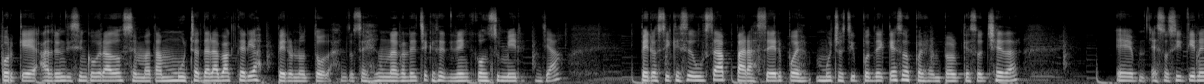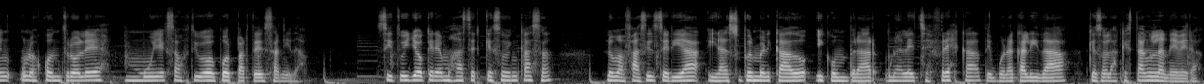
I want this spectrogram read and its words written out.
porque a 35 grados se matan muchas de las bacterias, pero no todas. Entonces es una leche que se tiene que consumir ya pero sí que se usa para hacer pues muchos tipos de quesos, por ejemplo el queso cheddar. Eh, eso sí tienen unos controles muy exhaustivos por parte de sanidad. Si tú y yo queremos hacer queso en casa, Lo más fácil sería ir al supermercado y comprar una leche fresca de buena calidad, que son las que están en la nevera.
